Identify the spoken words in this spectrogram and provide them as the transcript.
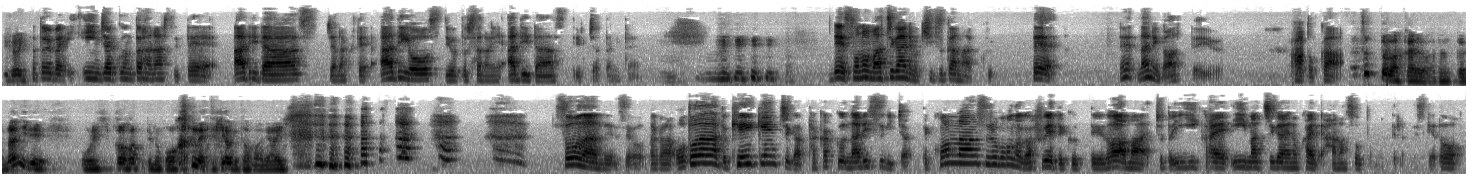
例えば、インジャ君と話してて、アディダースじゃなくて、アディオスって言おうとしたのに、アディダースって言っちゃったみたいな。で、その間違いにも気づかなくって、え、何がっていうのとか、ちょっとわかるわ。なんか何で俺引っかかってるのかわかんない時ある、たまに。そうなんですよ。だから大人だと経験値が高くなりすぎちゃって混乱するものが増えてくっていうのは、まあちょっと言い換え、言い間違いの回で話そうと思ってるんですけど、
